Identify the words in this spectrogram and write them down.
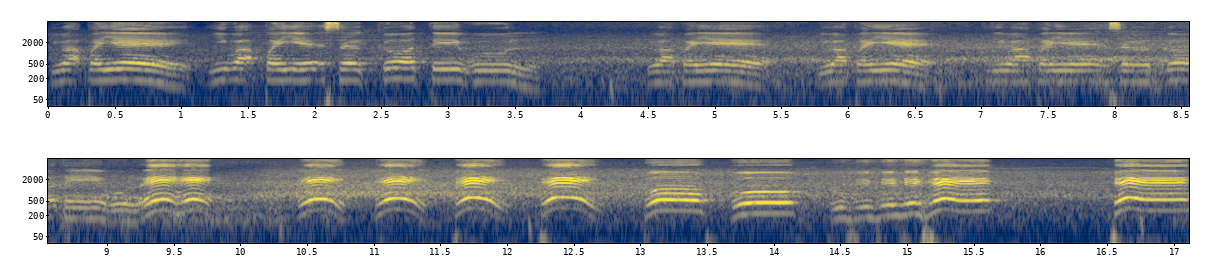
Iwak paye. Iwak paye sego tibul. Iwak paye. Iwak paye. Iwak paye sego tibul. Eh, hey, hey. Hey, hey, hey, hey. Oh, oh, oh, hey,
